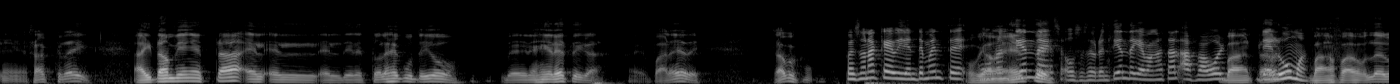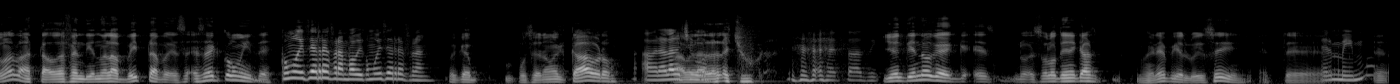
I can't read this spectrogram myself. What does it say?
eh, Ralph Craig. Ahí también está el, el, el director ejecutivo de Energía Eléctrica, eh, Paredes. O sea, pues, pu- Personas que evidentemente uno Obviamente. entiende o se sobreentiende que van a estar a favor van a estar- de Luma. Van a favor de Luma, han estado defendiendo las vistas. Pues ese, es el comité, ¿Cómo dice el refrán, papi? ¿Cómo dice el refrán? porque pusieron el cabro Habrá la a lechuga. velar la lechuga. Eso es así. Yo entiendo que, que es- no, eso lo tiene que hacer. Mire, Pierluisi, este, Él mismo. eh,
